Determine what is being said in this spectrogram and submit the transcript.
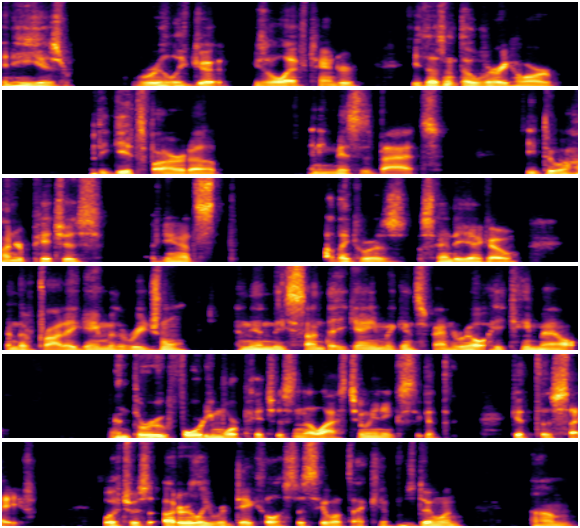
and he is really good. He's a left-hander. He doesn't throw very hard, but he gets fired up and he misses bats. He threw 100 pitches against, I think it was San Diego, in the Friday game of the regional. And then the Sunday game against Vanderbilt, he came out and threw 40 more pitches in the last two innings to get the, get the save, which was utterly ridiculous to see what that kid was doing. Um,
